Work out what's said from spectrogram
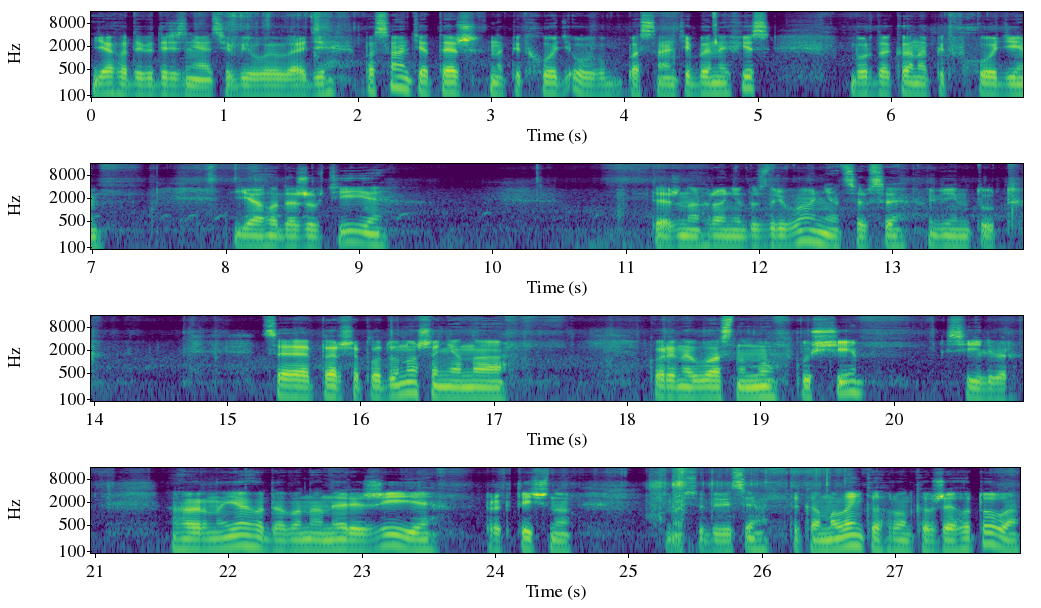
ягоди відрізняється в білої леді. Басанті теж на підході, о, басанті бенефіс, бордака на підході. Ягода жовтіє. Теж на грані дозрівання. Це все він тут. Це перше плодоношення на кореневласному кущі Сільвер. Гарна ягода, вона не режіє. Практично, ось дивіться, така маленька гронка вже готова.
